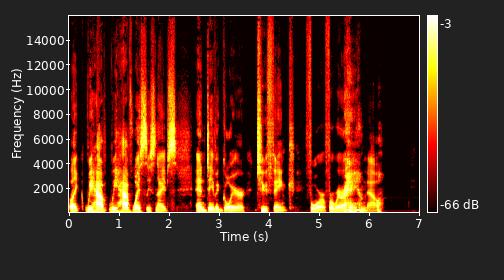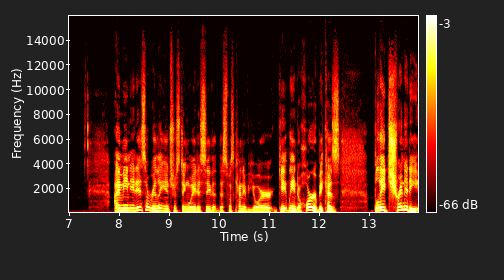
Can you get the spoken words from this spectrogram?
Like we have we have Wesley Snipes and David Goyer to thank for for where I am now. I mean, it is a really interesting way to say that this was kind of your gateway into horror because Blade Trinity,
